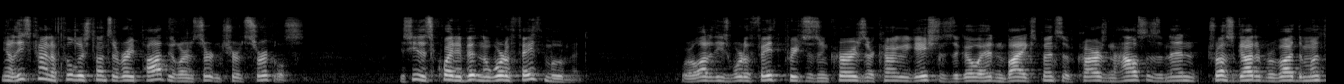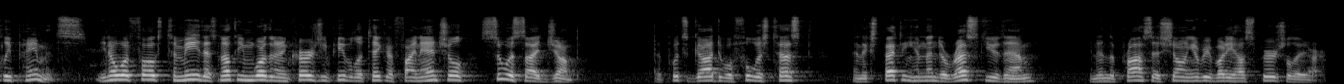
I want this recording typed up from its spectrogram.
You know, these kind of foolish stunts are very popular in certain church circles. You see this quite a bit in the Word of Faith movement, where a lot of these Word of Faith preachers encourage their congregations to go ahead and buy expensive cars and houses and then trust God to provide the monthly payments. You know what, folks? To me, that's nothing more than encouraging people to take a financial suicide jump that puts God to a foolish test and expecting Him then to rescue them, and in the process, showing everybody how spiritual they are.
